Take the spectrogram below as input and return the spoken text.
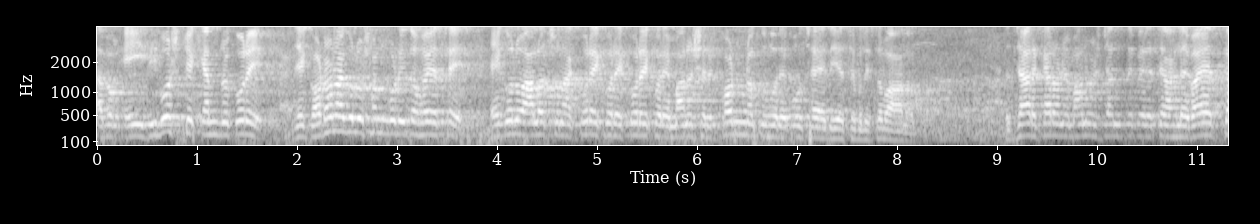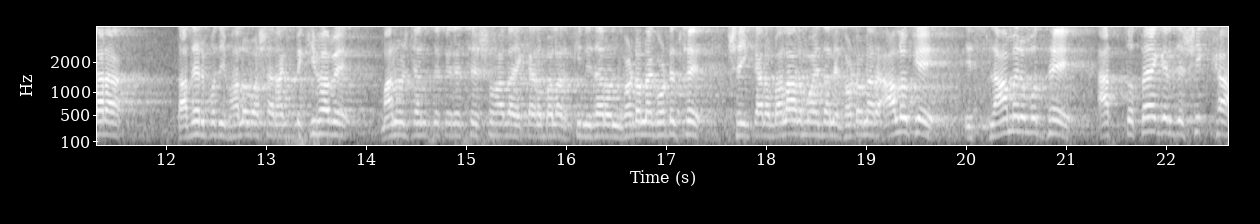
এবং এই দিবসকে কেন্দ্র করে যে ঘটনাগুলো সংগঠিত হয়েছে, এগুলো আলোচনা করে করে করে করে মানুষের কর্ণকুহরে পৌঁছায় দিয়েছে বলি সোবাহান যার কারণে মানুষ জানতে পেরেছে আহলে বায়াত কারা? তাদের প্রতি ভালোবাসা রাখবে কীভাবে? মানুষ জানতে পেরেছে সোহাদায় কারবালার কি নিদারণ ঘটনা ঘটেছে। সেই কারবালার ময়দানে ঘটনার আলোকে ইসলামের মধ্যে আত্মত্যাগের যে শিক্ষা,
